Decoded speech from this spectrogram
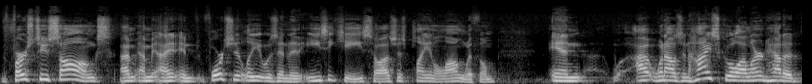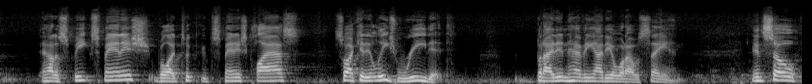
the first two songs, I, I mean, I, and fortunately it was in an easy key, so I was just playing along with them. And I, when I was in high school, I learned how to, how to speak Spanish. Well, I took a Spanish class, so I could at least read it, but I didn't have any idea what I was saying. And so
